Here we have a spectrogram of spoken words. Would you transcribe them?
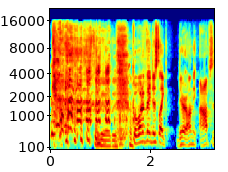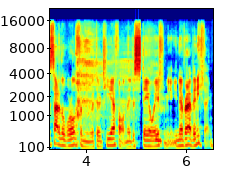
Still do this. but what if they just like they're on the opposite side of the world from you with their TF ult and they just stay away from you? You never have anything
